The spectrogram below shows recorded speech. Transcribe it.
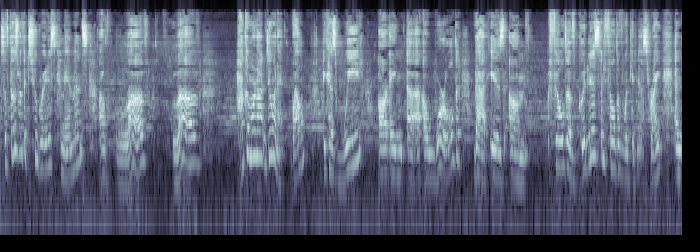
So if those were the two greatest commandments of love, love, how come we're not doing it? Well, because we are a, a, a world that is um, filled of goodness and filled of wickedness, right? And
